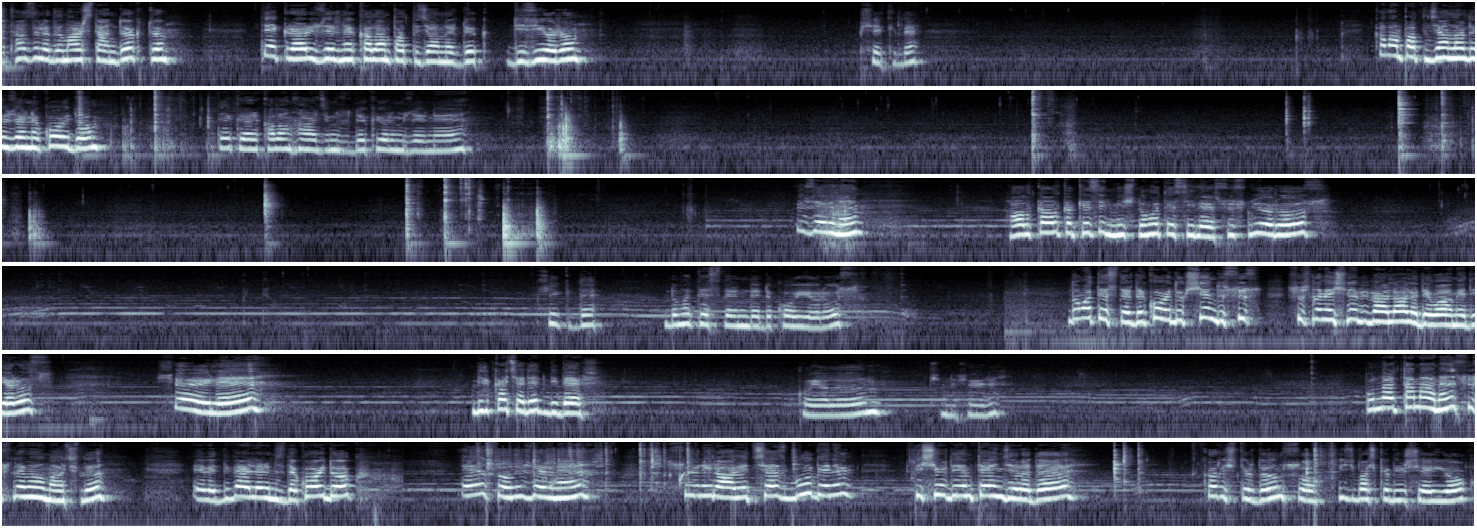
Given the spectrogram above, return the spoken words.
Evet hazırladığım harçtan döktüm. Tekrar üzerine kalan patlıcanları dök, diziyorum. Bu şekilde. Kalan patlıcanları da üzerine koydum. Tekrar kalan harcımızı döküyorum üzerine. Üzerine halka halka kesilmiş domatesiyle süslüyoruz. Bu şekilde domateslerini de koyuyoruz. Domatesleri de koyduk. Şimdi süs süsleme işine biberlerle devam ediyoruz. Şöyle birkaç adet biber koyalım. Şunu şöyle. Bunlar tamamen süsleme amaçlı. Evet biberlerimizi de koyduk. En son üzerine suyunu ilave edeceğiz. Bu benim pişirdiğim tencerede karıştırdığım su. Hiç başka bir şey yok.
